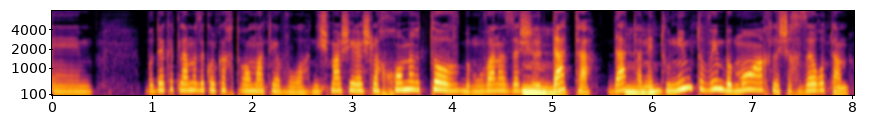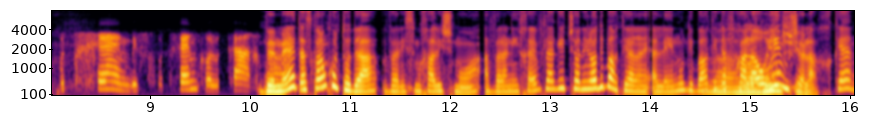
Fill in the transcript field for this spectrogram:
אה, בודקת למה זה כל כך טראומטי עבורה. נשמע שיש לה חומר טוב במובן הזה של Mm. דאטה, דאטה, Mhm. נתונים טובים במוח לשחזר אותם. בזכותכן, בזכותכן כל כך. באמת? אז קודם כל תודה, ואני שמחה לשמוע, אבל אני חייבת להגיד שאני לא דיברתי על, עלינו, דיברתי על דווקא על ההורים. שלך, כן.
